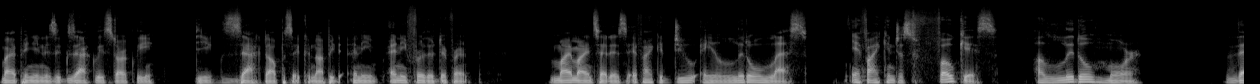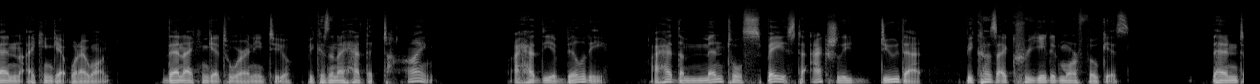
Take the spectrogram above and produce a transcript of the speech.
My opinion is exactly starkly the exact opposite, could not be any, any further different. My mindset is if I could do a little less, if I can just focus a little more, then I can get what I want. Then I can get to where I need to because then I had the time. I had the ability. I had the mental space to actually do that because I created more focus. And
